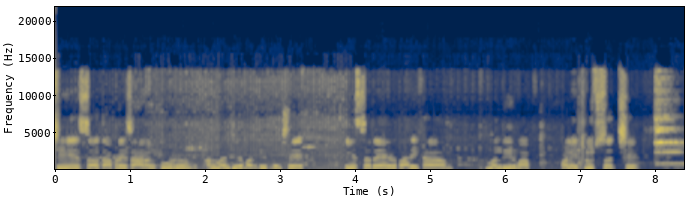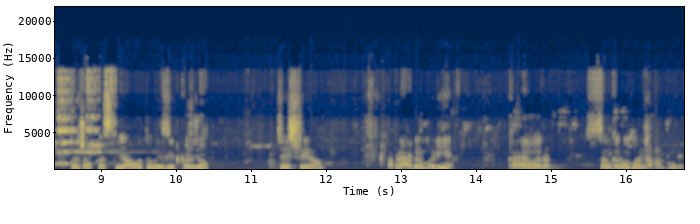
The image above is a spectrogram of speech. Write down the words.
જે સત આપણે સારંગપુર હનુમાનજીના મંદિરનું છે, એ સત અહીં આગળ પારીખા મંદિરમાં પણ એટલું જ સત છે. તો ચોક્કસથી આવો તો વિઝિટ કરજો. જય શ્રી રામ આપણે આગળ મળીએ. કાયાવરણ, શંકર ભગવાનના મંદિરે.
